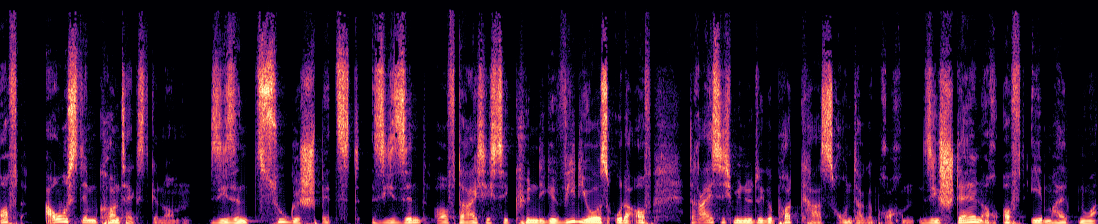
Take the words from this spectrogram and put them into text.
oft aus dem Kontext genommen. Sie sind zugespitzt. Sie sind auf 30-sekündige Videos oder auf 30-minütige Podcasts runtergebrochen. Sie stellen auch oft eben halt nur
